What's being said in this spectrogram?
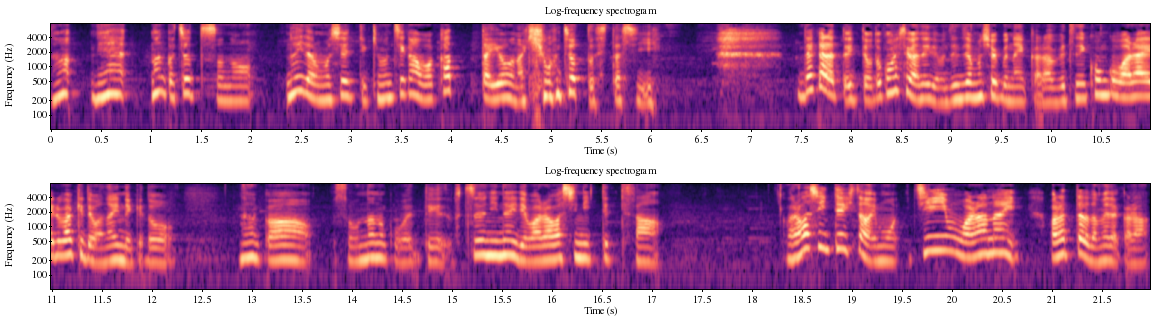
なね。なんかちょっとその脱いだら面白いっていう気持ちが分かったような気もちょっとしたし。だからといって男の人が脱いでも全然面白くないから別に今後笑えるわけではないんだけどなんかそう女の子がで普通に脱いで笑わしに行ってってさ笑わしに行ってる人はもう1ミリも笑わない笑ったらダメだから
